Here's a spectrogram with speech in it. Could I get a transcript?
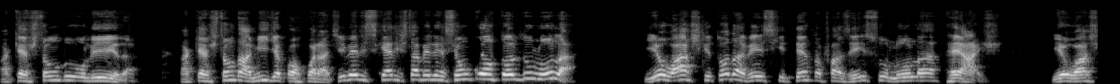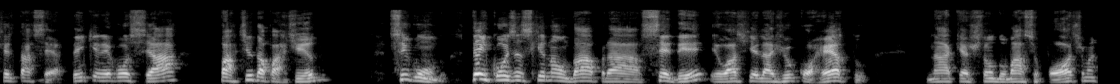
a questão do Lira, a questão da mídia corporativa, eles querem estabelecer um controle do Lula. E eu acho que toda vez que tentam fazer isso, o Lula reage. E eu acho que ele está certo. Tem que negociar partido a partido. Segundo, tem coisas que não dá para ceder. Eu acho que ele agiu correto na questão do Márcio Postman.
